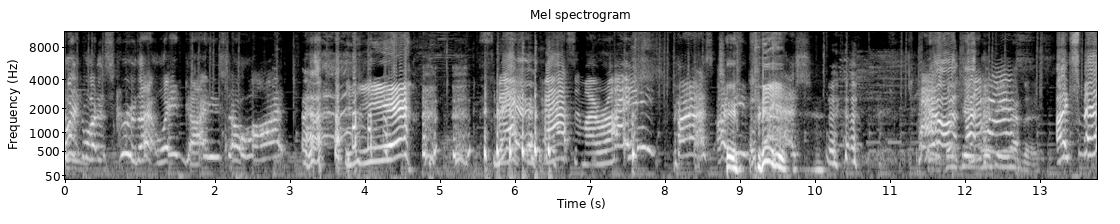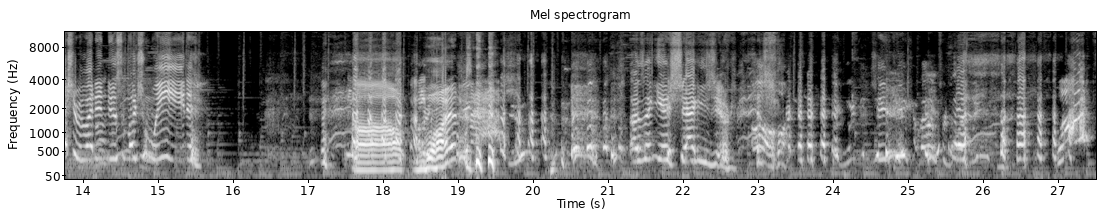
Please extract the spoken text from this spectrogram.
wouldn't want to screw that Wade guy. He's so hot. yeah. Smash and pass, am I right? Pass. I need JP. pass. Pass JP, and JP, you have pass. this. I'd smash him if I didn't do so much weed. Uh, what? I was making a shaggy joke. Oh. when did JP come out for nothing? What?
